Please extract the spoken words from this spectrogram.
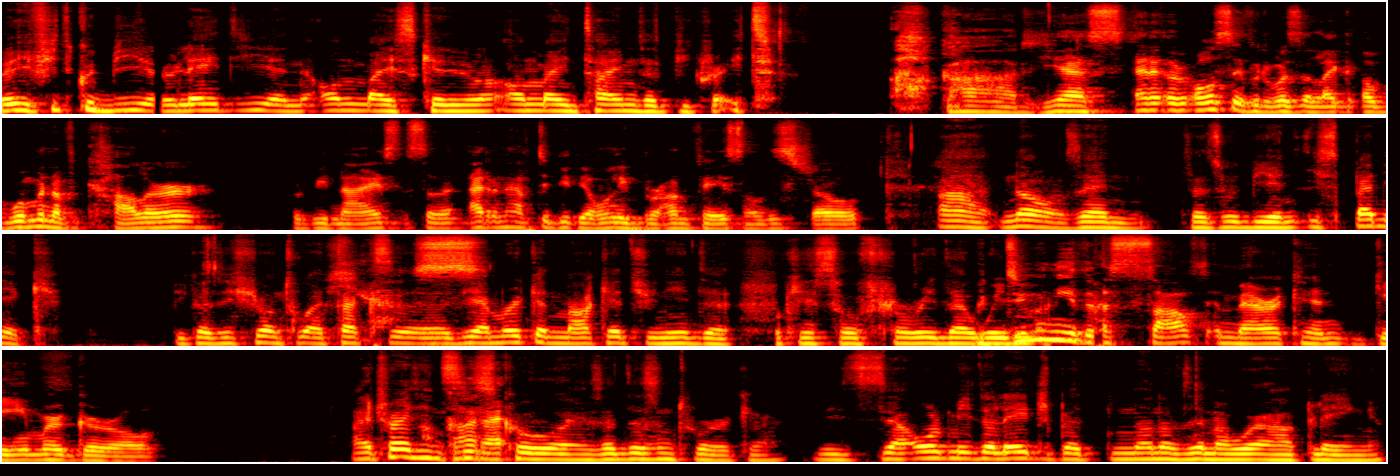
uh, if it could be a lady and on my schedule, on my time, that'd be great. Oh God, yes. And also, if it was like a woman of color, would be nice. So I don't have to be the only brown face on this show. Ah, no, then that would be an Hispanic. Because if you want to attack Yes. the, the American market, you need. Uh, okay, so Florida We do need a South American gamer girl. I tried in Oh, God, I- Cisco, and that doesn't work. It's, all middle aged, but none of them are, are playing.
